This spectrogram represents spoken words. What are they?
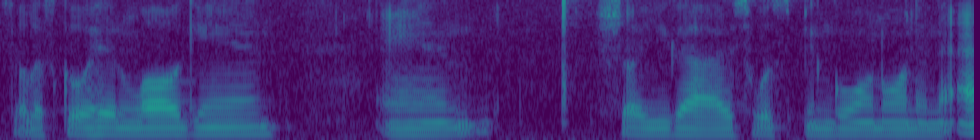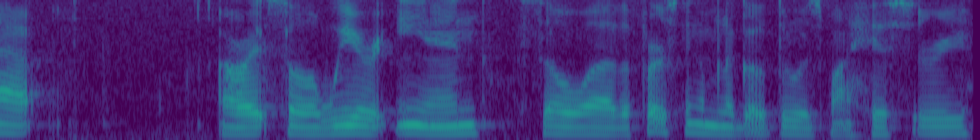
So let's go ahead and log in and show you guys what's been going on in the app. All right, so we are in. So uh, the first thing I'm going to go through is my history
